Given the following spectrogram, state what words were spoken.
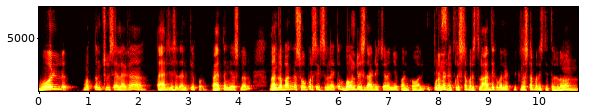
వరల్డ్ మొత్తం చూసేలాగా తయారు చేసేదానికి ప్ర- ప్రయత్నం చేస్తున్నారు. దాంట్లో భాగంగా సూపర్ సిక్స్ని అయితే బౌండరీస్ దాటిచ్చారని చెప్పి అనుకోవాలి. ఇప్పుడున్నటువంటి. క్లిష్ట పరిస్థితులు ఆర్థికమైనటువంటి క్లిష్ట పరిస్థితుల్లో Hmm.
